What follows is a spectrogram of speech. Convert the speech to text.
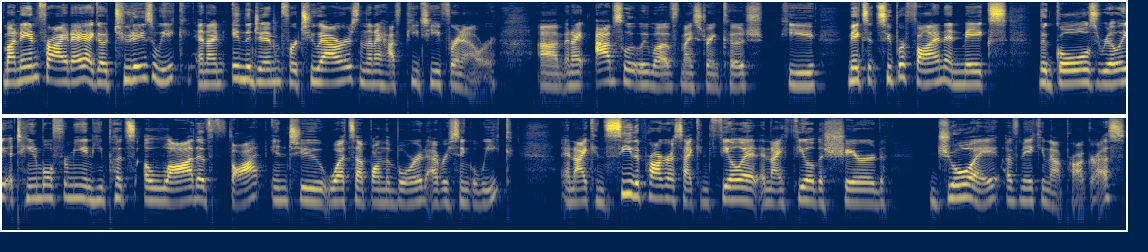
Monday and Friday. I go two days a week and I'm in the gym for two hours and then I have PT for an hour. Um, and I absolutely love my strength coach. He makes it super fun and makes the goals really attainable for me. And he puts a lot of thought into what's up on the board every single week. And I can see the progress, I can feel it, and I feel the shared joy of making that progress.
